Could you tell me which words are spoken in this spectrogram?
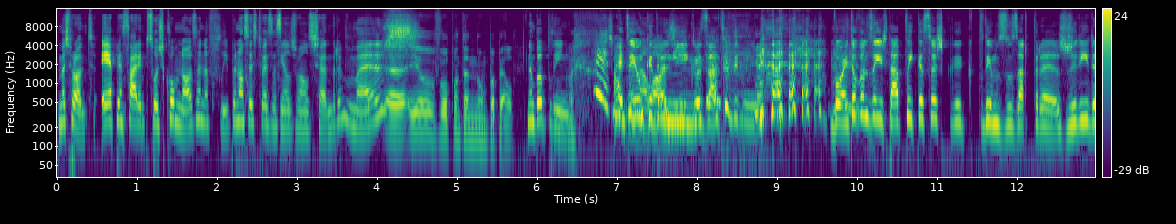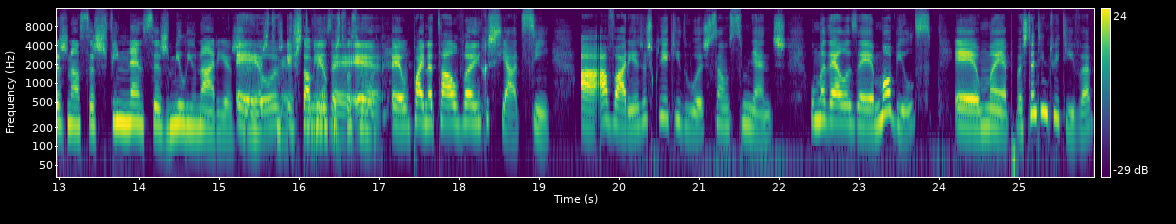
Mas pronto, é a pensar em pessoas como nós, Ana Filipa. Não sei se tu és assim, João Alexandre, mas Eh, eu vou apontando num papel. num papelinho. És Ai, tem um caderninho, um exato. Bom, então vamos a isto. Há aplicações que, que podemos usar para gerir as nossas finanças milionárias É, neste hoje, mês. este mês é, é, é, o Pai Natal vem recheado, sim. Há, há várias, eu escolhi aqui duas, são semelhantes. Uma delas é Mobiles, é uma app bastante intuitiva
